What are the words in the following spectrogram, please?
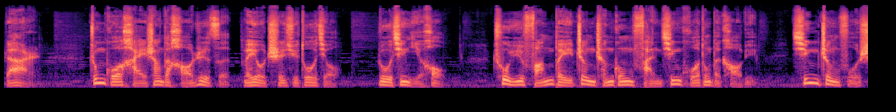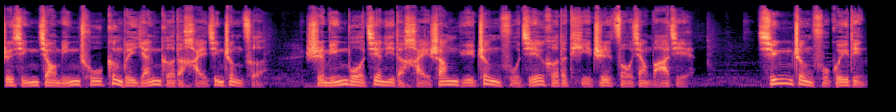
然而，中国海上的好日子没有持续多久。入清以后，出于防备郑成功反清活动的考虑，清政府实行较明初更为严格的海禁政策，使明末建立的海商与政府结合的体制走向瓦解。清政府规定，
